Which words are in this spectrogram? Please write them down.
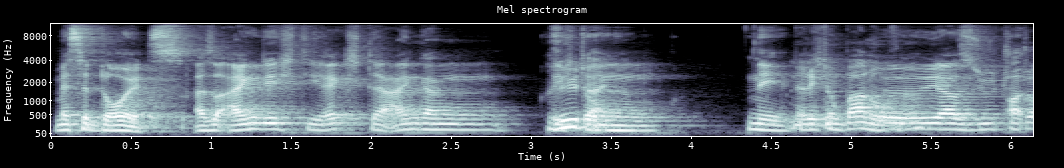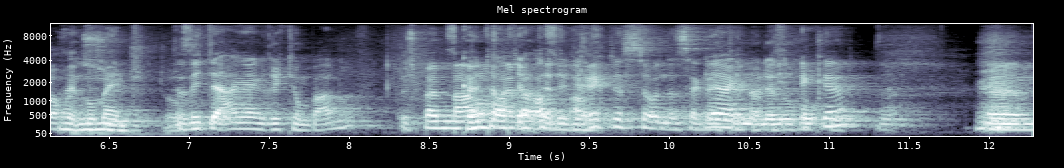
Messe Deutz. Also eigentlich direkt der Eingang Richtung, Südeingang. Nee. In Richtung Bahnhof. äh, ne? ja, Süd, Oh, doch, Moment. Süd, doch. Das ist nicht der Eingang Richtung Bahnhof? ist beim könnte Bahnhof auch der der, direkteste und das ist ja gleich genau, in die so Ecke. Ja. ähm,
